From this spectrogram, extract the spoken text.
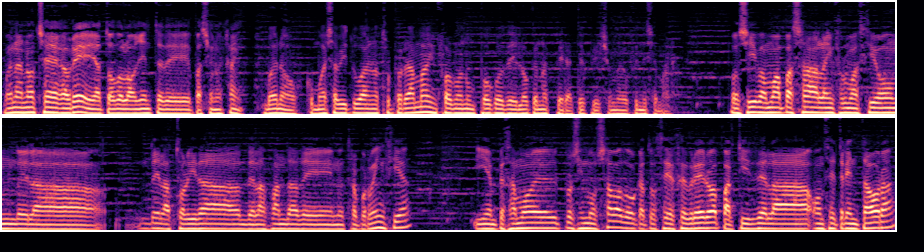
Buenas noches, Gabriel, y a todos los oyentes de Pasión en Jaén. Bueno, como es habitual en nuestro programa, informan un poco de lo que nos espera este próximo fin de semana. Pues sí, vamos a pasar la información de la, de la actualidad de las bandas de nuestra provincia. Y empezamos el próximo sábado, 14 de febrero, a partir de las 11.30 horas,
